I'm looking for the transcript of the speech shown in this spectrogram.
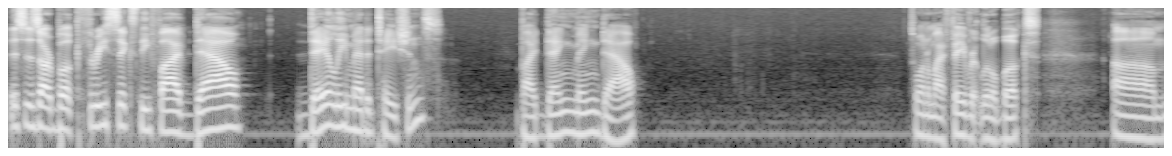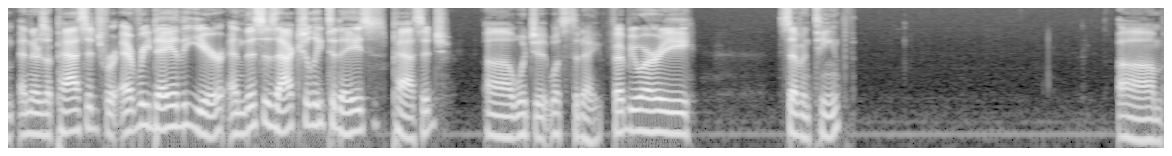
This is our book 365 Tao Daily Meditations by Deng Ming Dao. It's one of my favorite little books. Um, and there's a passage for every day of the year, and this is actually today's passage, uh, which is what's today? February 17th. Um,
